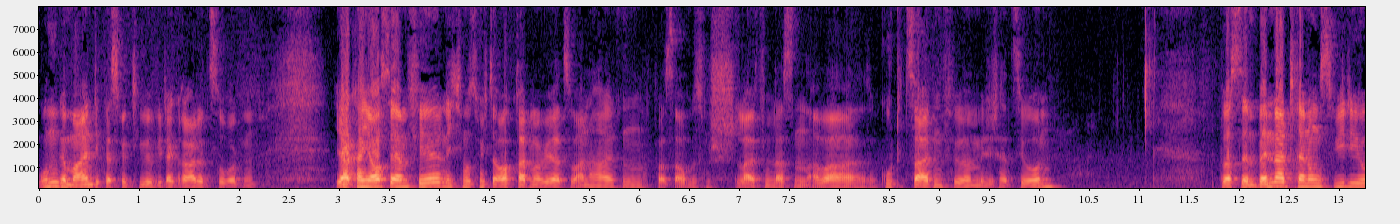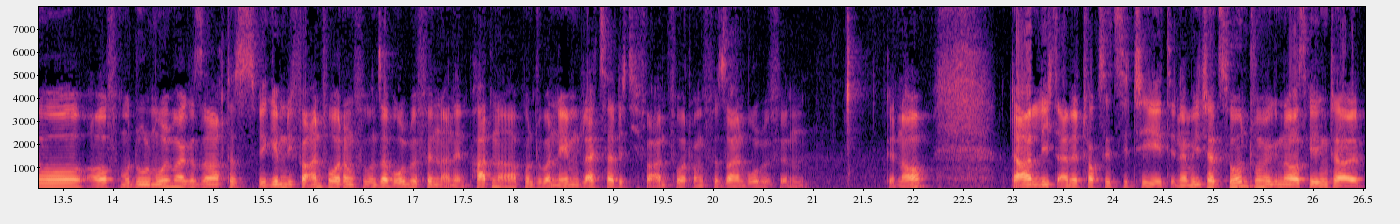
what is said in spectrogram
ungemein, die Perspektive wieder gerade zu rücken. Ja, kann ich auch sehr empfehlen. Ich muss mich da auch gerade mal wieder zu anhalten. Das auch ein bisschen schleifen lassen, aber gute Zeiten für Meditation. Du hast im Bänder-Trennungsvideo auf Modul Mulmer gesagt, dass wir geben die Verantwortung für unser Wohlbefinden an den Partner ab und übernehmen gleichzeitig die Verantwortung für sein Wohlbefinden. Genau. Daran liegt eine Toxizität. In der Meditation tun wir genau das Gegenteil.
